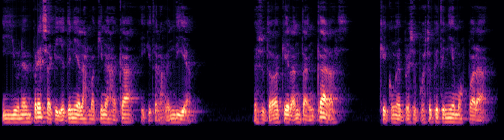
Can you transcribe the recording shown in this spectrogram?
Y una empresa que ya tenía las máquinas acá y que te las vendía, resultaba que eran tan caras que con el presupuesto que teníamos para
